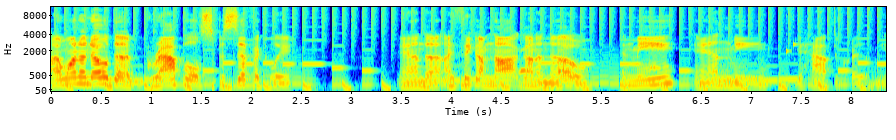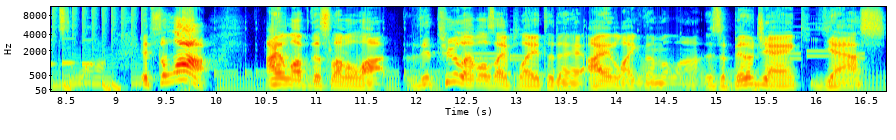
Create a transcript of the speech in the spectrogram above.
I want to know the grapple specifically. And uh, I think I'm not gonna know. And me, and me. You have to credit me, it's the law. It's the law! I love this level a lot. The two levels I played today, I like them a lot. There's a bit of jank, yes,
